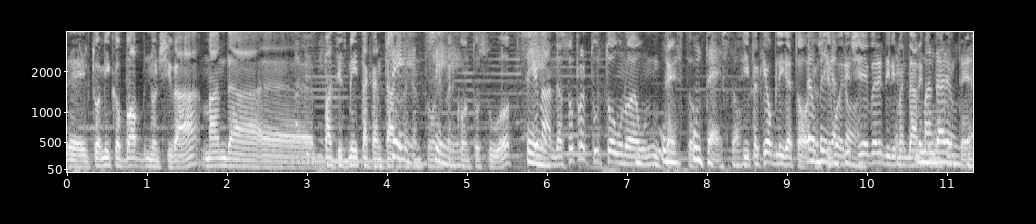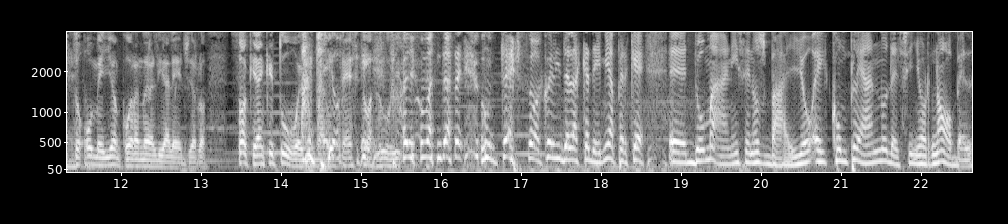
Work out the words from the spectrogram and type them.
Eh, il tuo amico Bob non ci va, manda eh, Patti Smith a cantare Sì, una canzone sì. per conto suo Sì. e manda soprattutto uno- un, Un- testo. un testo. Sì, perché è obbligatorio. È obbligatorio. Se vuoi ricevere devi Eh, mandare, mandare comunque un un testo, testo. o meglio ancora andare lì a leggerlo. So che anche tu vuoi mandare Anch'io un testo sì, a lui. voglio mandare un testo a quelli dell'Accademia perché eh, domani, se non sbaglio, è il compleanno del signor Nobel.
